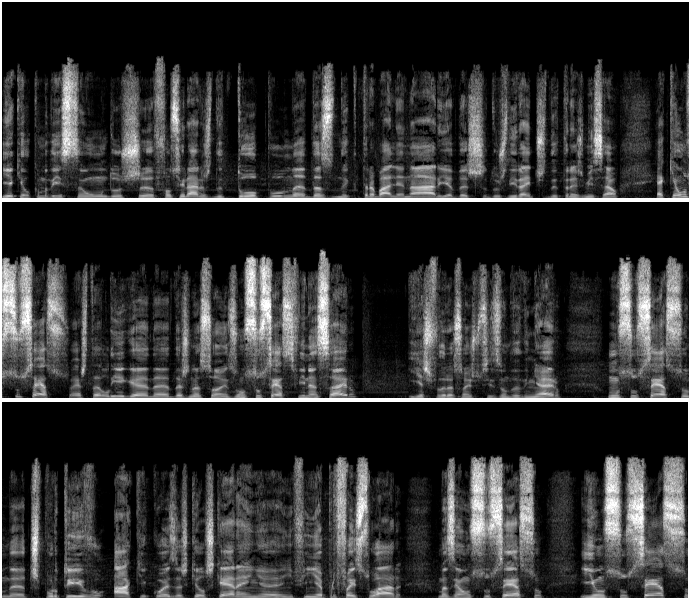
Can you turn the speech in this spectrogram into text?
E aquilo que me disse um dos funcionários de topo na- das- que trabalha na área das- dos direitos de transmissão é que é um sucesso esta Liga da- das Nações. Um sucesso financeiro, e as federações precisam de dinheiro. Um sucesso eh, desportivo, há aqui coisas que eles querem, eh, enfim, aperfeiçoar, mas é um sucesso. E um sucesso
